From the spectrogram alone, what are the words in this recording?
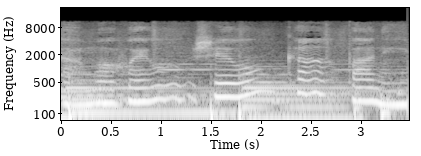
怎么会无时无刻把你？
